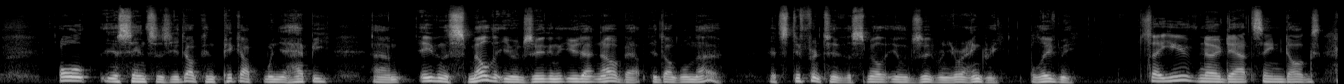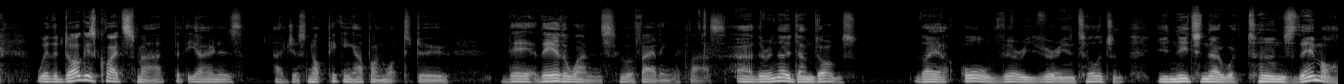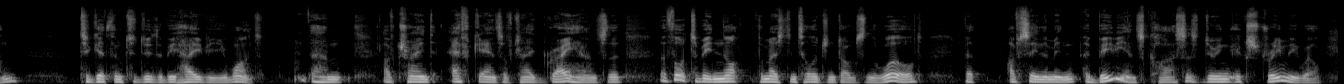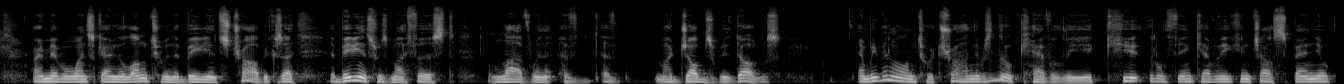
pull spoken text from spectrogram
All your senses, your dog can pick up when you're happy. Um, even the smell that you're exuding that you don't know about, your dog will know. It's different to the smell that you'll exude when you're angry. Believe me. So you've no doubt seen dogs where the dog is quite smart, but the owners are just not picking up on what to do. They're, they're the ones who are failing the class. Uh, there are no dumb dogs. They are all very, very intelligent. You need to know what turns them on to get them to do the behaviour you want. Um, I've trained Afghans, I've trained greyhounds that are thought to be not the most intelligent dogs in the world, but I've seen them in obedience classes doing extremely well. I remember once going along to an obedience trial because I, obedience was my first love when, of, of my jobs with dogs. And we went along to a trial, and there was a little Cavalier, cute little thing, Cavalier King Charles Spaniel.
